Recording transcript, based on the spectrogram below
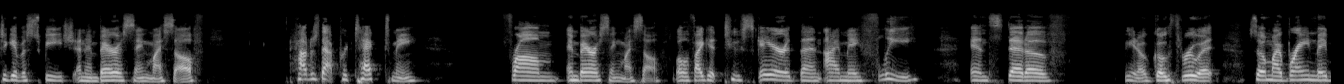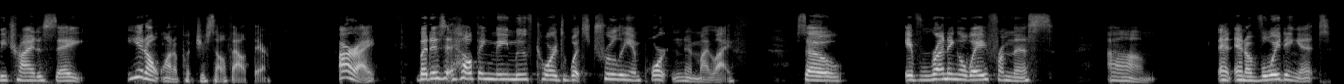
to give a speech and embarrassing myself how does that protect me from embarrassing myself? Well if i get too scared then i may flee instead of you know go through it. So my brain may be trying to say you don't want to put yourself out there all right but is it helping me move towards what's truly important in my life? So if running away from this um, and, and avoiding it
